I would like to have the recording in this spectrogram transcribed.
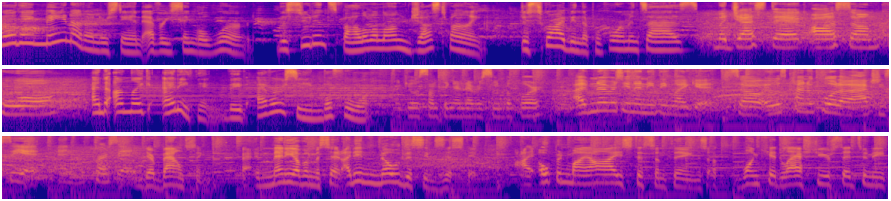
Though they may not understand every single word, the students follow along just fine, describing the performance as majestic, awesome, cool, and unlike anything they've ever seen before. Like it was something I'd never seen before. I've never seen anything like it, so it was kind of cool to actually see it in person. They're bouncing. Many of them have said, I didn't know this existed. I opened my eyes to some things. Uh, one kid last year said to me,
